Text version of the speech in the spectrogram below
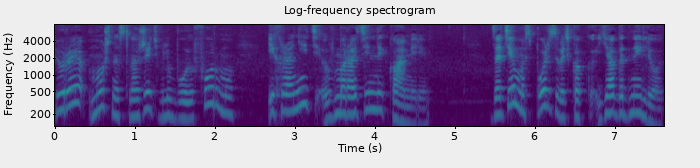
Пюре можно сложить в любую форму и хранить в морозильной камере. Затем использовать как ягодный лед.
